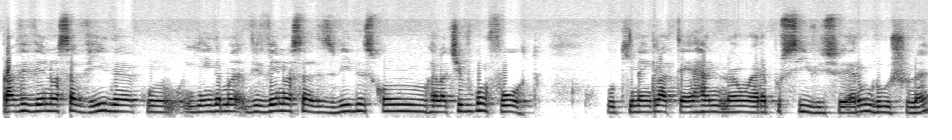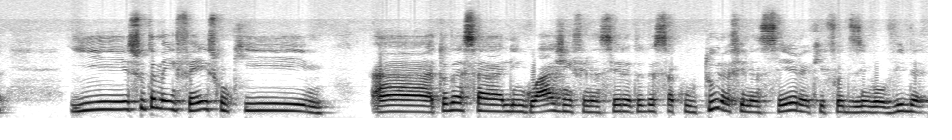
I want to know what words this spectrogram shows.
para viver nossa vida com, e ainda viver nossas vidas com um relativo conforto, o que na Inglaterra não era possível, isso era um luxo, né? E isso também fez com que a, toda essa linguagem financeira, toda essa cultura financeira que foi desenvolvida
